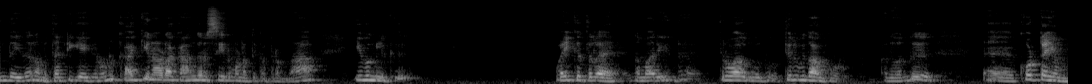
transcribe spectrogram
இந்த இதை நம்ம தட்டி கேட்கணும்னு காக்கிநாடா காங்கிரஸ் தீர்மானத்துக்கு அப்புறம் தான் இவங்களுக்கு வைக்கத்தில் இந்த மாதிரி இந்த திருவாங்கூர் திருவிதாங்கூர் அது வந்து கோட்டயம்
